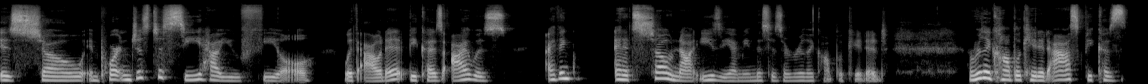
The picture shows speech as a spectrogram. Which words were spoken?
is so important just to see how you feel without it because I was I think and it's so not easy. I mean, this is a really complicated, a really complicated ask because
